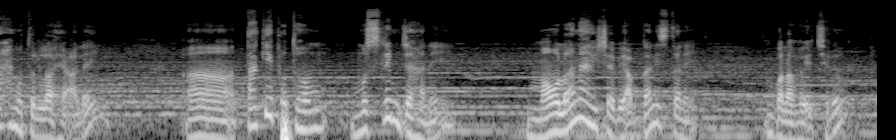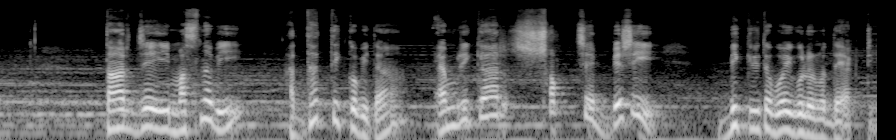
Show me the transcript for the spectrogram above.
রহমতুল্লাহ আলাই তাকে প্রথম মুসলিম জাহানে মাওলানা হিসাবে আফগানিস্তানে বলা হয়েছিল। তার যে এই মাসনবী আধ্যাত্মিক কবিতা, আমেরিকার সবচেয়ে বেশি বিকৃত বইগুলোর মধ্যে একটি।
